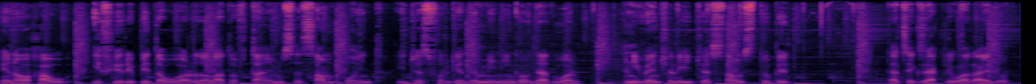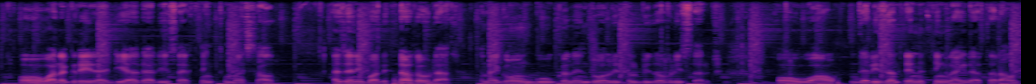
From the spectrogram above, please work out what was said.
You know how if you repeat a word a lot of times, at some point you just forget the meaning of that word, and eventually it just sounds stupid? That's exactly what I do. Oh, what a great idea that is, I think to myself. Has anybody thought of that? And I go on Google and do a little bit of research. Oh wow, there isn't anything like that around.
